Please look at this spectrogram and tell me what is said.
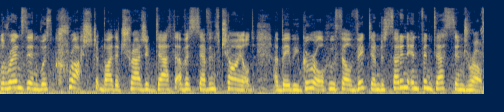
Lorenzen was crushed by the tragic death of a seventh child, a baby girl who fell victim to sudden infant death syndrome.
